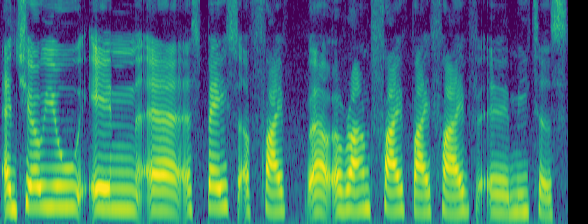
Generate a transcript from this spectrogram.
and show you in uh, a space of five, uh, around five by five uh, meters.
